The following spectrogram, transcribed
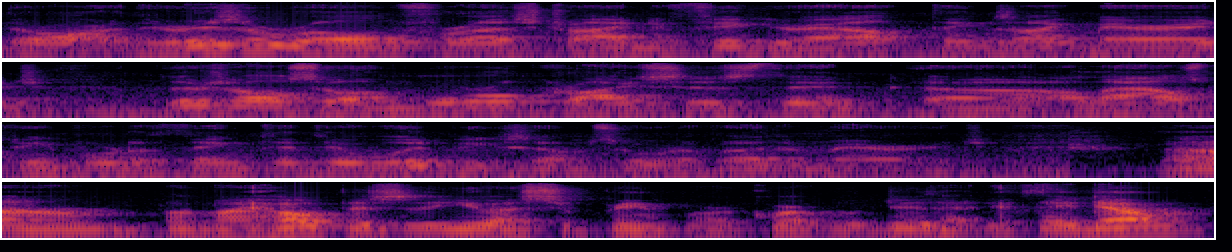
there, are, there is a role for us trying to figure out things like marriage. There's also a moral crisis that uh, allows people to think that there would be some sort of other marriage. Um, but my hope is the U.S. Supreme Court will do that. If they don't,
